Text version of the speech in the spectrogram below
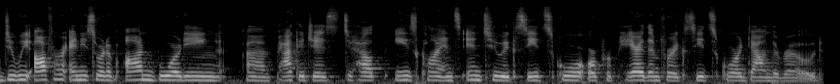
Do we offer any sort of onboarding uh, packages to help ease clients into xSeedScore or prepare them for xSeedScore down the road?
